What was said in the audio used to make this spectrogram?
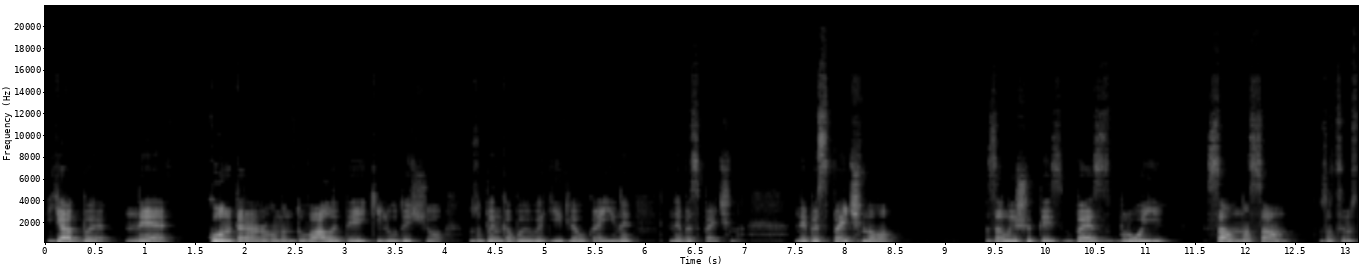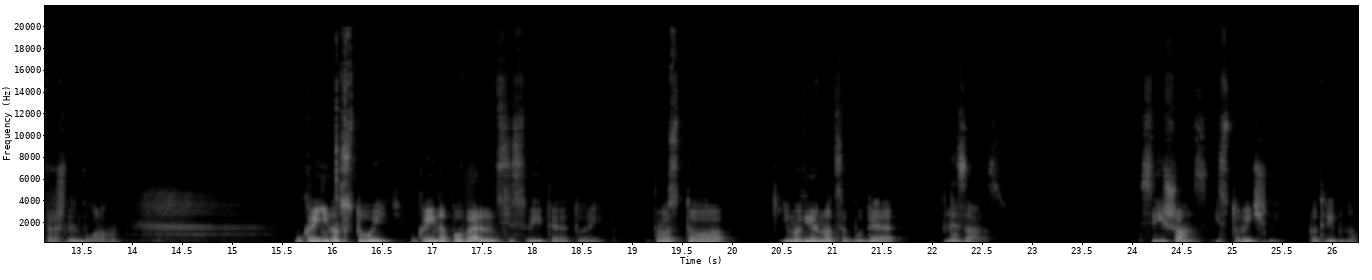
Як би не контраргументували деякі люди, що зупинка бойових дій для України небезпечна. Небезпечно залишитись без зброї сам на сам з оцим страшним ворогом. Україна встоїть, Україна поверне ці свої території. Просто, ймовірно, це буде не зараз. Свій шанс історичний потрібно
